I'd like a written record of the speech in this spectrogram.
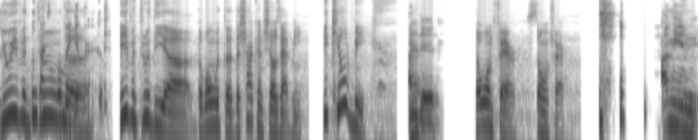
You even Sometimes threw people get the burned. he even threw the uh the one with the the shotgun shells at me. He killed me. I did. So unfair. So unfair. I mean,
